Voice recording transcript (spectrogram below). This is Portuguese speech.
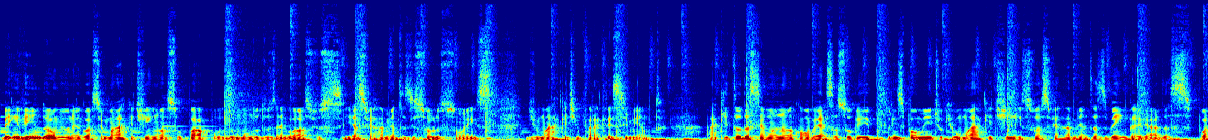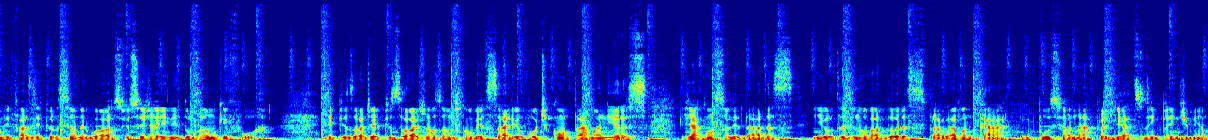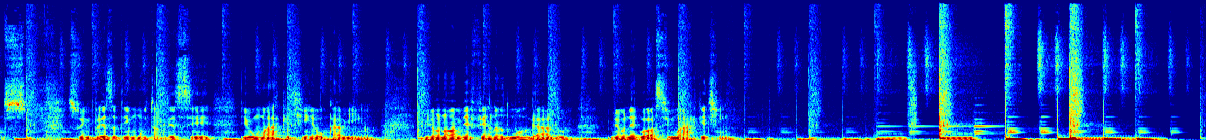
Bem-vindo ao meu negócio marketing, nosso papo do mundo dos negócios e as ferramentas e soluções de marketing para crescimento. Aqui toda semana uma conversa sobre principalmente o que o marketing e suas ferramentas bem empregadas podem fazer pelo seu negócio, seja ele do ramo que for. Episódio a episódio nós vamos conversar e eu vou te contar maneiras já consolidadas e outras inovadoras para alavancar, impulsionar projetos e empreendimentos. Sua empresa tem muito a crescer e o marketing é o caminho. Meu nome é Fernando Morgado, meu negócio e marketing.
